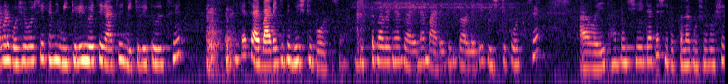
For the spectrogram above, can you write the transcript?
আবার বসে বসে এখানে মিটুলি হয়েছে, গাছে মিটুলি তুলছে। ঠিক আছে? আর বাইরে কিন্তু বৃষ্টি পড়ছে। বুঝতে পারবে না যাই না। বাইরে কিন্তু অলরেডি বৃষ্টি পড়ছে। আর ওইখানটায় শেড আছে, সেটার তলায় বসে বসে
